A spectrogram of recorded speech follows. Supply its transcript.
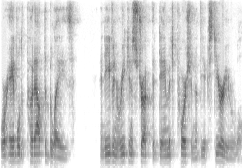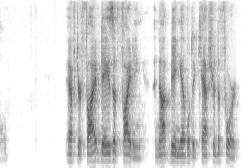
were able to put out the blaze and even reconstruct the damaged portion of the exterior wall. After five days of fighting and not being able to capture the fort,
